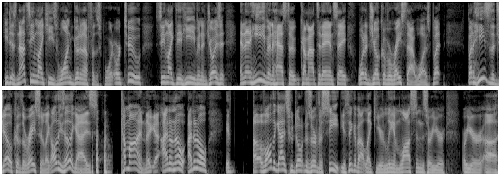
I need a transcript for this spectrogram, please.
he does not seem like he's one good enough for the sport, or two seem like that he even enjoys it. And then he even has to come out today and say what a joke of a race that was. But but he's the joke of the racer. Like all these other guys, come on. Like I don't know. I don't know if of all the guys who don't deserve a seat, you think about like your Liam Lawsons or your or your uh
